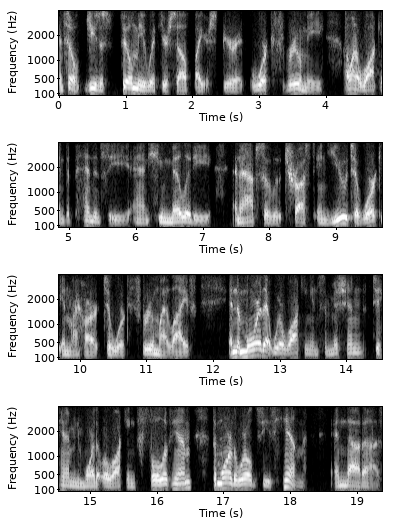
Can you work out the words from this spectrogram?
And so, Jesus, fill me with yourself by your Spirit. Work through me. I want to walk in dependency and humility and absolute trust in you to work in my heart, to work through my life and the more that we're walking in submission to Him and the more that we're walking full of Him, the more the world sees Him and not us.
